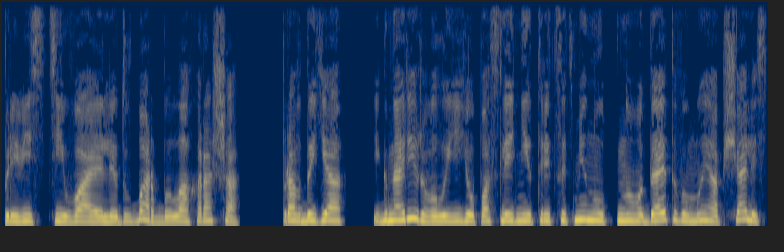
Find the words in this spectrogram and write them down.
привести Вайолет в бар была хороша. Правда, я игнорировала ее последние тридцать минут, но до этого мы общались.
